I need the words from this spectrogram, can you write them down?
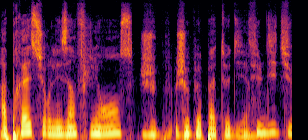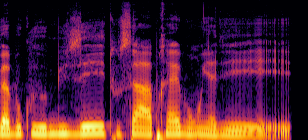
Après, sur les influences, je ne peux pas te dire. Tu me dis, tu vas beaucoup au musée, tout ça. Après, bon, il y a des.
